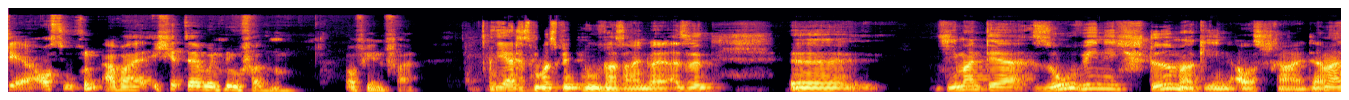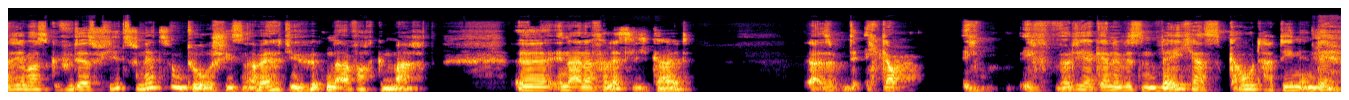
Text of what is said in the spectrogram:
der aussuchen, aber ich hätte Winton Roofer genommen auf jeden Fall. Ja, das muss Windmover sein, weil also äh, jemand, der so wenig Stürmer gehen ausstrahlt, man hat ja immer das Gefühl, der ist viel zu nett zum Tore schießen, aber er hat die Hütten einfach gemacht äh, in einer Verlässlichkeit. Also ich glaube, ich, ich würde ja gerne wissen, welcher Scout hat den entdeckt?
